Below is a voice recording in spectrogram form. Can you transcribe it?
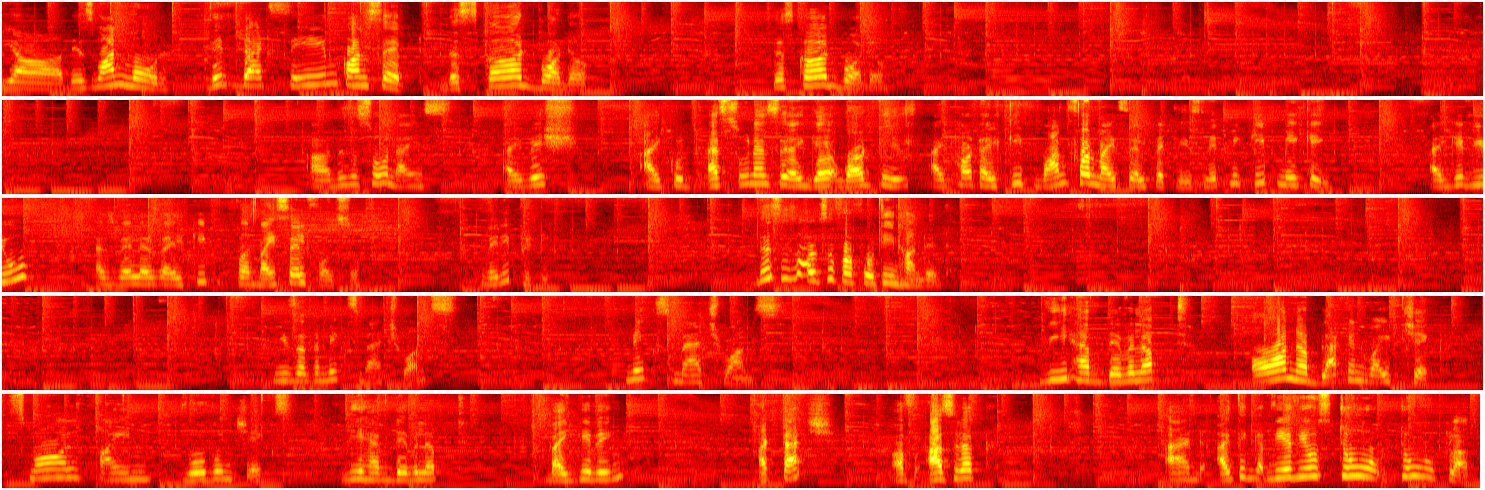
Yeah there's one more with that same concept the skirt border the skirt border uh, this is so nice i wish I could, as soon as I got this, I thought I'll keep one for myself at least. Let me keep making. I'll give you as well as I'll keep for myself also. Very pretty. This is also for 1400. These are the mix match ones. Mix match ones. We have developed on a black and white check small fine woven checks we have developed by giving a touch of azrak and I think we have used two, two cloth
